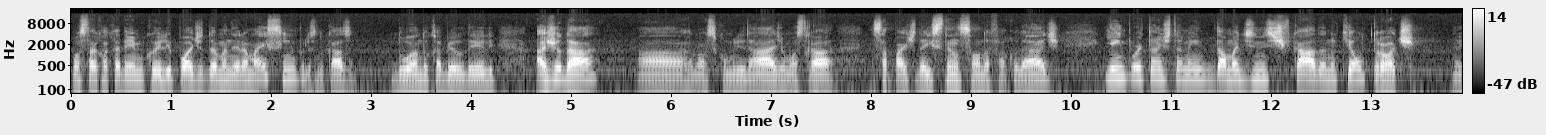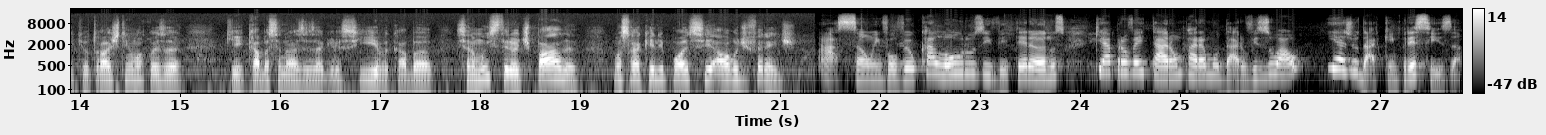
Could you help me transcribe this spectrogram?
Mostrar que o acadêmico ele pode, da maneira mais simples, no caso, doando o cabelo dele, ajudar a nossa comunidade, mostrar essa parte da extensão da faculdade. E é importante também dar uma desmistificada no que é um trote. Né? Que o trote tem uma coisa que acaba sendo às vezes agressiva, acaba sendo muito estereotipada, mostrar que ele pode ser algo diferente. A ação envolveu calouros e veteranos que aproveitaram para mudar o visual e ajudar quem precisa.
